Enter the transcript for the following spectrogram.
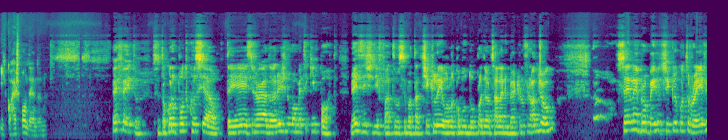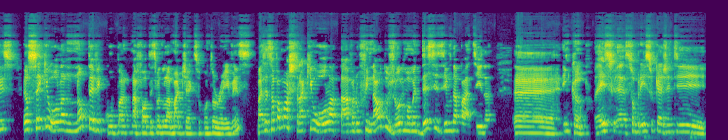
e correspondendo. Né? Perfeito. Você tocou no ponto crucial. Ter esses jogadores no momento que importa. Não existe de fato você botar Chico e Ola como dupla de outside linebacker no final do jogo. Você lembrou bem do Chico contra o Ravens eu sei que o Ola não teve culpa na falta em cima do Lamar Jackson contra o Ravens, mas é só para mostrar que o Ola estava no final do jogo, em momento decisivo da partida, é, em campo. É, isso, é sobre isso que a gente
